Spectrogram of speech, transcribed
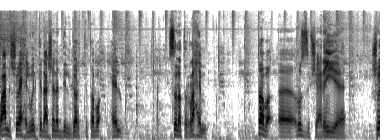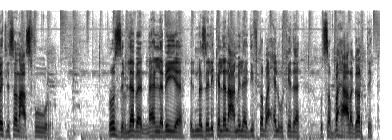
واعمل شوية حلوين كده عشان أدي الجرت طبق حلو. صلة الرحم. طبق آه رز بشعرية. شوية لسان عصفور. رز بلبن مهلبية. المزاليكه اللي أنا عاملها دي في طبق حلو كده. وتصبحي على جارتك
